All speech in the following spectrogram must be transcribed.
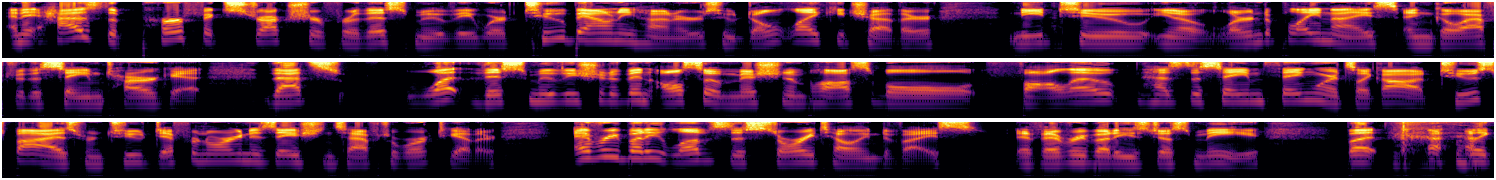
and it has the perfect structure for this movie, where two bounty hunters who don't like each other need to, you know, learn to play nice and go after the same target. That's what this movie should have been. Also, Mission Impossible Fallout has the same thing where it's like, ah, two spies from two different organizations have to work together. Everybody loves this storytelling device. If everybody's just me, but like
